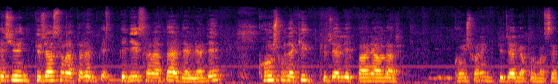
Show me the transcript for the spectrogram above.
Eşinin güzel sanatları be- bedi sanatlar derlerdi. Konuşmadaki güzellik, manalar. Konuşmanın güzel yapılması.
